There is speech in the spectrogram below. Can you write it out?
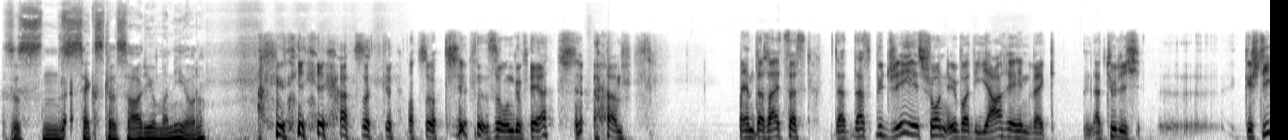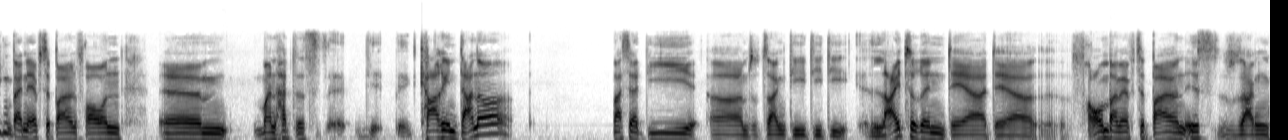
Das ist ein Sextel Sadio Mani, oder? ja, so, genau so, so ungefähr. Ähm, ähm, das heißt, das, das Budget ist schon über die Jahre hinweg natürlich äh, gestiegen bei den FC Bayern Frauen. Ähm, man hat das, äh, Karin Danner was ja die ähm, sozusagen die, die, die Leiterin der, der Frauen beim FC Bayern ist, sozusagen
